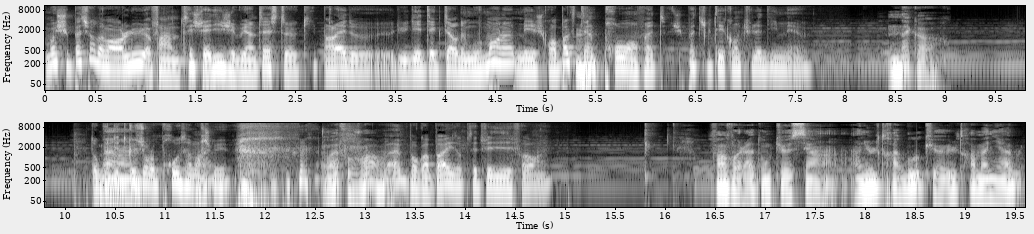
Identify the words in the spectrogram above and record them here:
Moi, je suis pas sûr d'avoir lu. Enfin, tu sais, je t'avais dit, j'ai vu un test qui parlait de, du détecteur de mouvement là, mais je crois pas que c'était Mhm. le Pro en fait. Je suis pas tilté quand tu l'as dit, mais. euh, D'accord. Donc Ben, peut-être que sur le Pro ça marche ouais. mieux. Ouais, faut voir. hein. Ouais, pourquoi pas Ils ont peut-être fait des efforts. hein. Enfin voilà, donc euh, c'est un, un ultra book, euh, ultra maniable,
